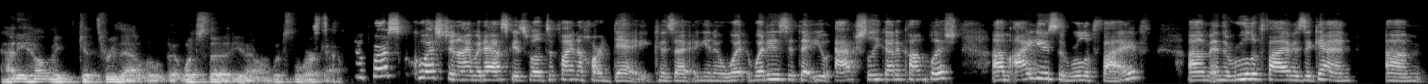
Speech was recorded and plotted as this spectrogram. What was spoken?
how do you help me get through that a little bit? What's the you know what's the workout? The first question i would ask is well define a hard day because i you know what what is it that you actually got accomplished um, i use the rule of five. Um, and the rule of five is again um,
